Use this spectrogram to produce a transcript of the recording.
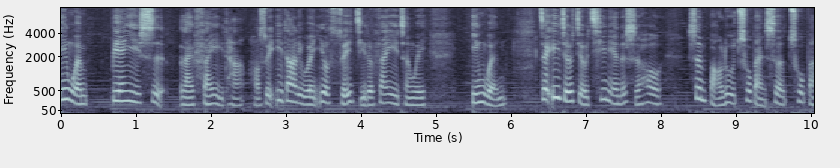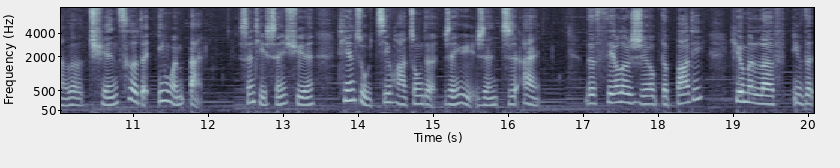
英文。编译室来翻译它，好，所以意大利文又随即的翻译成为英文。在一九九七年的时候，圣保禄出版社出版了全册的英文版《身体神学：天主计划中的人与人之爱》（The Theology of the Body, Human Love in the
